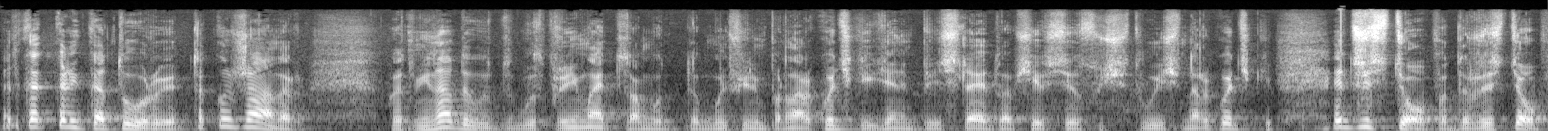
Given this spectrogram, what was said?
Это как карикатуры, это такой жанр. Поэтому не надо воспринимать там вот мультфильм про наркотики, где они перечисляют вообще все существующие наркотики. Это же Степ, это же Степ.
